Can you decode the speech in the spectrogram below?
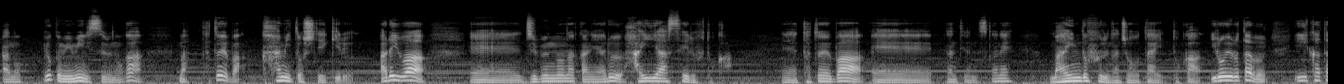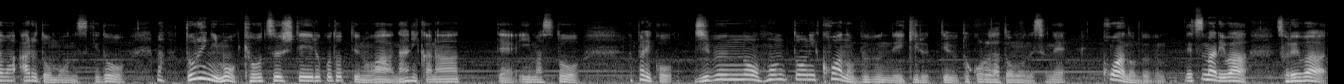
あのよく耳にするのが、まあ、例えば神として生きる。あるいは、えー、自分の中にあるハイヤーセルフとか、えー、例えば何、えー、て言うんですかね。マインドフルな状態とかいろいろ多分言い方はあると思うんですけど、まあ、どれにも共通していることっていうのは何かなって言いますとやっぱりこう自分の本当にコアの部分で生きるっていうところだと思うんですよね。コアの部分でつまりはそれは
